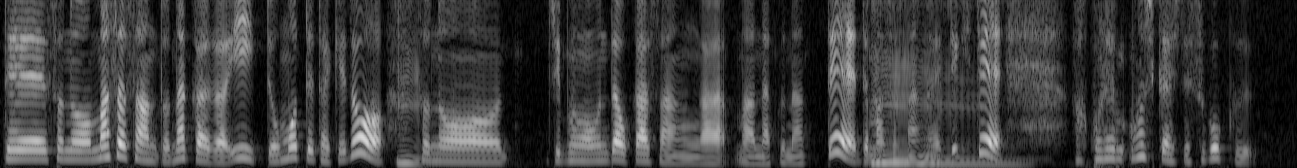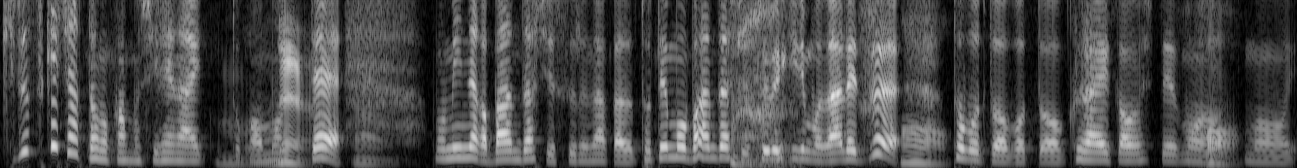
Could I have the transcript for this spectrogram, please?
でそのマサさんと仲がいいって思ってたけど、うん。その自分を産んだお母さんが、まあ、亡くなってでマサさんがやってきてあこれもしかしてすごく傷つけちゃったのかもしれないとか思って、ねもうみんながバンダッシュする中とてもバンダッシュする気にもなれずうんとぼとぼと暗い顔してもう,、はあ。もう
